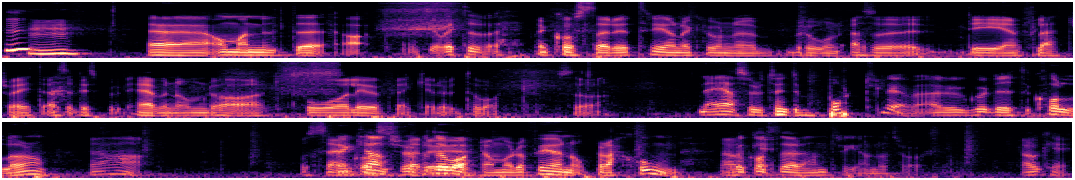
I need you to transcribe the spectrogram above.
Mm. Eh, om man är lite, ja, jag vet inte. Men kostar det 300 kronor beroende, alltså det är en flat rate, alltså det, även om du har två leverfläckar du tar bort. Så, Nej, alltså du tar inte bort leverna, du går dit och kollar dem. ja. Och Sen, sen kanske kostar du får ta bort dem och då får jag en operation. Då Okej. kostar den 300 tror jag också. Okej,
